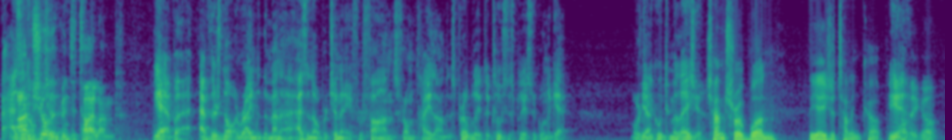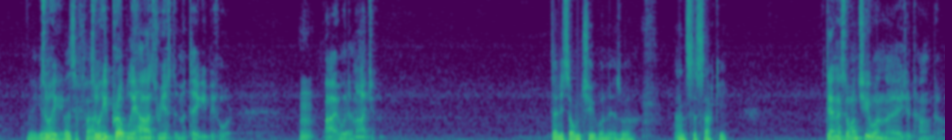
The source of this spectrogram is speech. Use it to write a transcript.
As I'm sure they've been to Thailand. Yeah, but if there's not around at the minute, as an opportunity for fans from Thailand, it's probably the closest place they're going to get. Or do Yeah. they go to Malaysia? Chantra won the Asia Talent Cup. Yeah. Oh, there you go. There you go. So he- There's a fact. So he probably has raced at Motegi before. Hmm. I would Yeah. imagine. Deniz Öncü won it as well. And Sasaki. Dennis aren't you on the Asia Talent Cup.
